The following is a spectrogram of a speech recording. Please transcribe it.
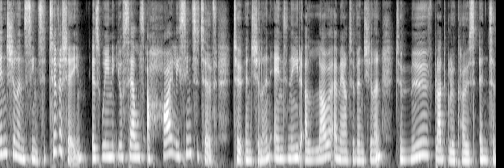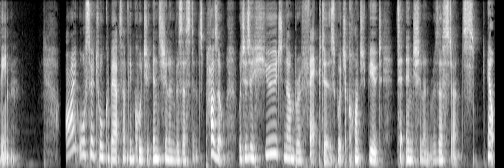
Insulin sensitivity is when your cells are highly sensitive to insulin and need a lower amount of insulin to move blood glucose into them. I also talk about something called your insulin resistance puzzle, which is a huge number of factors which contribute to insulin resistance. Now,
